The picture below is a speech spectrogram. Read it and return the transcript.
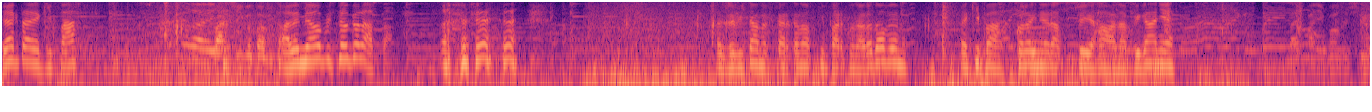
Jak tam ekipa? Patrzcie gotowi. Ale miało być Nogolasa. Także witamy w Karkonoskim Parku Narodowym. Ekipa kolejny raz przyjechała na bieganie. Daj Panie Boże siły.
